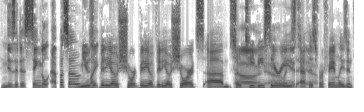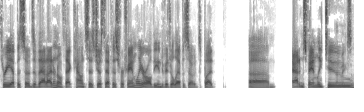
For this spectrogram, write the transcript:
is it a single episode? music Like, video, short video, video shorts. Um, so Oh, TV yeah. series, F is for families, and three episodes of that. I don't know if that counts as just F is for family or all the individual episodes, but um, Addams Family Two.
